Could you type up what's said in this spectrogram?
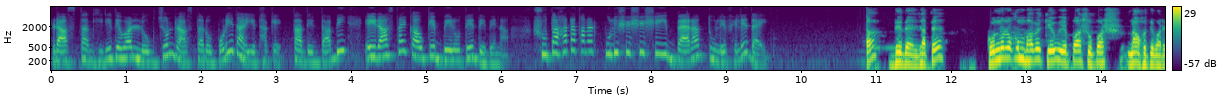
রাস্তা ঘিরে দেওয়ার লোকজন রাস্তার ওপরেই দাঁড়িয়ে থাকে। তাদের দাবি, এই রাস্তায় কাউকে বেরোতে দেবে না। সুতাহাটা থানার পুলিশ এসে সেই বেড়া তুলে ফেলে দেয়। দিয়ে দেয় যাতে কোনো রকম ভাবে কেউ এপাশ ওপাশ না হতে পারে।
